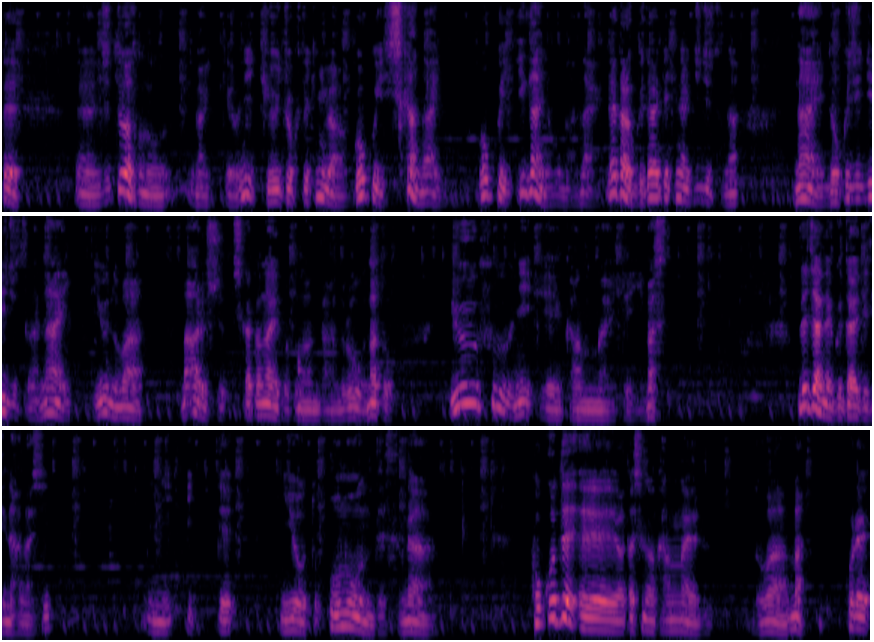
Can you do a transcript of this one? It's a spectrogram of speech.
て、えー、実はその今言ったように究極的には極意しかない。極意以外のものはない。だから具体的な技術がない、独自技術がないっていうのは、まあ、ある種仕方ないことなんだろうなというふうに、え考えています。で、じゃあね、具体的な話に行ってみようと思うんですが、ここで、えー、私が考えるのは、まあ、これ、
